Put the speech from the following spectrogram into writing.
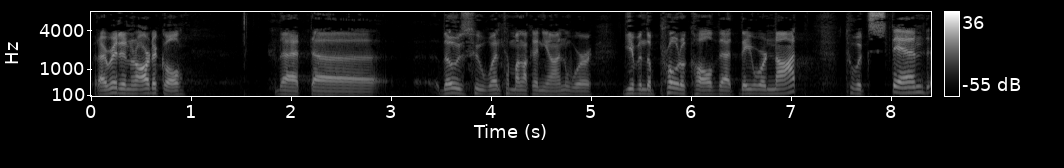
But I read in an article that uh, those who went to Malacañang were given the protocol that they were not to extend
